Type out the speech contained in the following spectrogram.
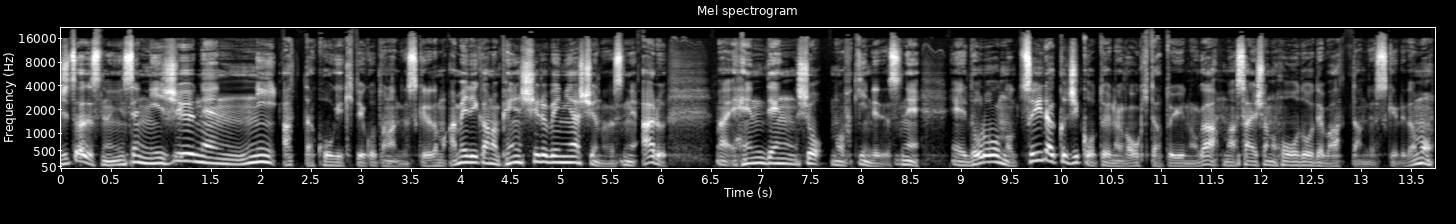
実はですね2020年にあった攻撃ということなんですけれどもアメリカのペンシルベニア州のですねある、まあ、変電所の付近でですねドローンの墜落事故というのが起きたというのが、まあ、最初の報道ではあったんですけれども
